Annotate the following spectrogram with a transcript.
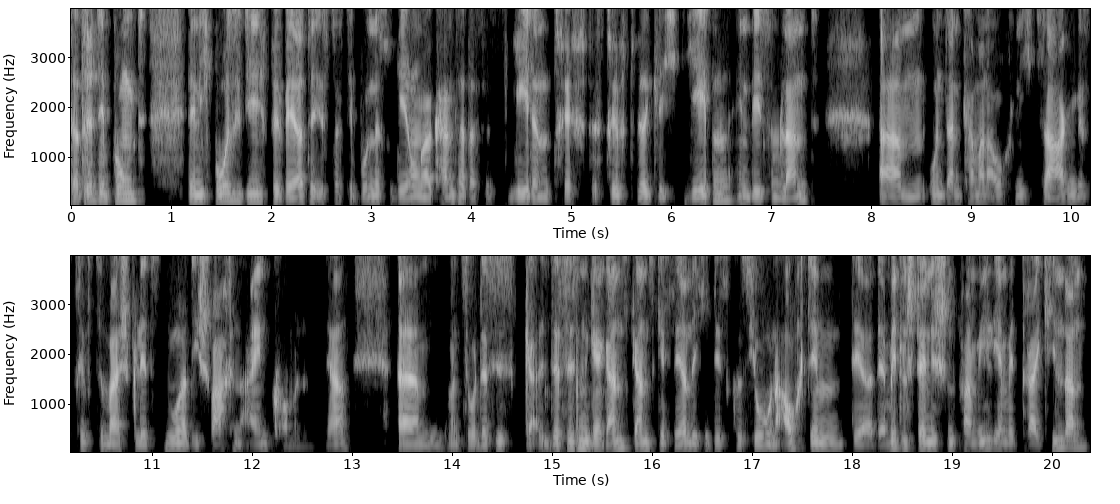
Der dritte Punkt, den ich positiv bewerte, ist, dass die Bundesregierung erkannt hat, dass es jeden trifft. Es trifft wirklich jeden in diesem Land. Ähm, und dann kann man auch nicht sagen, das trifft zum Beispiel jetzt nur die schwachen Einkommen. Ja, ähm, und so. Das ist, das ist eine ganz, ganz gefährliche Diskussion. Auch dem, der, der mittelständischen Familie mit drei Kindern,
